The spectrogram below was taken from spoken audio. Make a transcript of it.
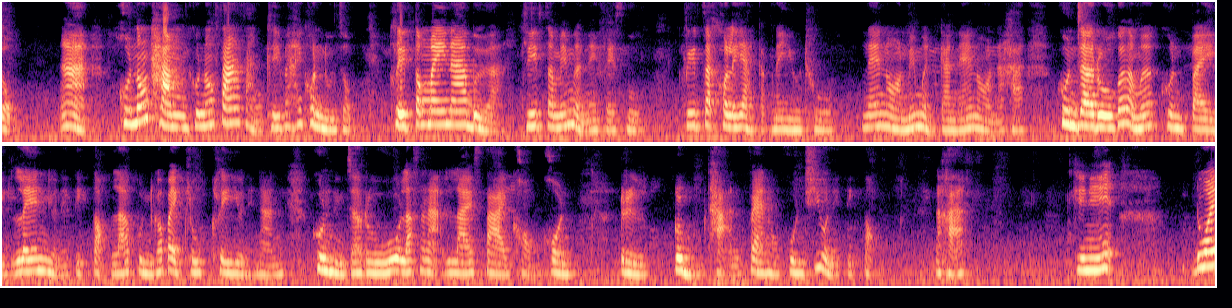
จบ อ่าคุณต้องทำคุณต้องสร้างสรรค์คลิปให้คนดูจบ คลิปต้องไม่น่าเบื่อ คลิปจะไม่เหมือนใน Facebook คลิปจะคนละอย่างกับใน YouTube แน่นอนไม่เหมือนกันแน่นอนนะคะ คุณจะรู้ก็ต่อเมื่อคุณไปเล่นอยู่ใน TikTok แล้วคุณก็ไปคลุกคลีอยู่ในนั้น คุณถึงจะรู้ลักษณะไลฟ์สไตล์ของคน หรือกลุ่มฐานแฟนของคุณที่อยู่ใน TikTok นะคะ ทีนี้ด้วย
